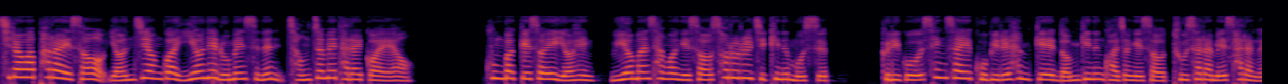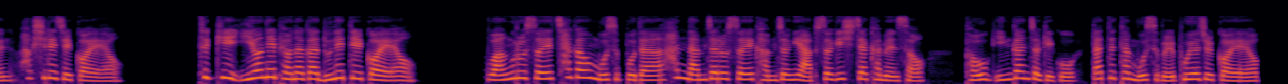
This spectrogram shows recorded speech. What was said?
7화와 8화에서 연지영과 이연의 로맨스는 정점에 달할 거예요. 궁 밖에서의 여행, 위험한 상황에서 서로를 지키는 모습, 그리고 생사의 고비를 함께 넘기는 과정에서 두 사람의 사랑은 확실해질 거예요. 특히 이연의 변화가 눈에 띌 거예요. 왕으로서의 차가운 모습보다 한 남자로서의 감정이 앞서기 시작하면서 더욱 인간적이고 따뜻한 모습을 보여줄 거예요.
